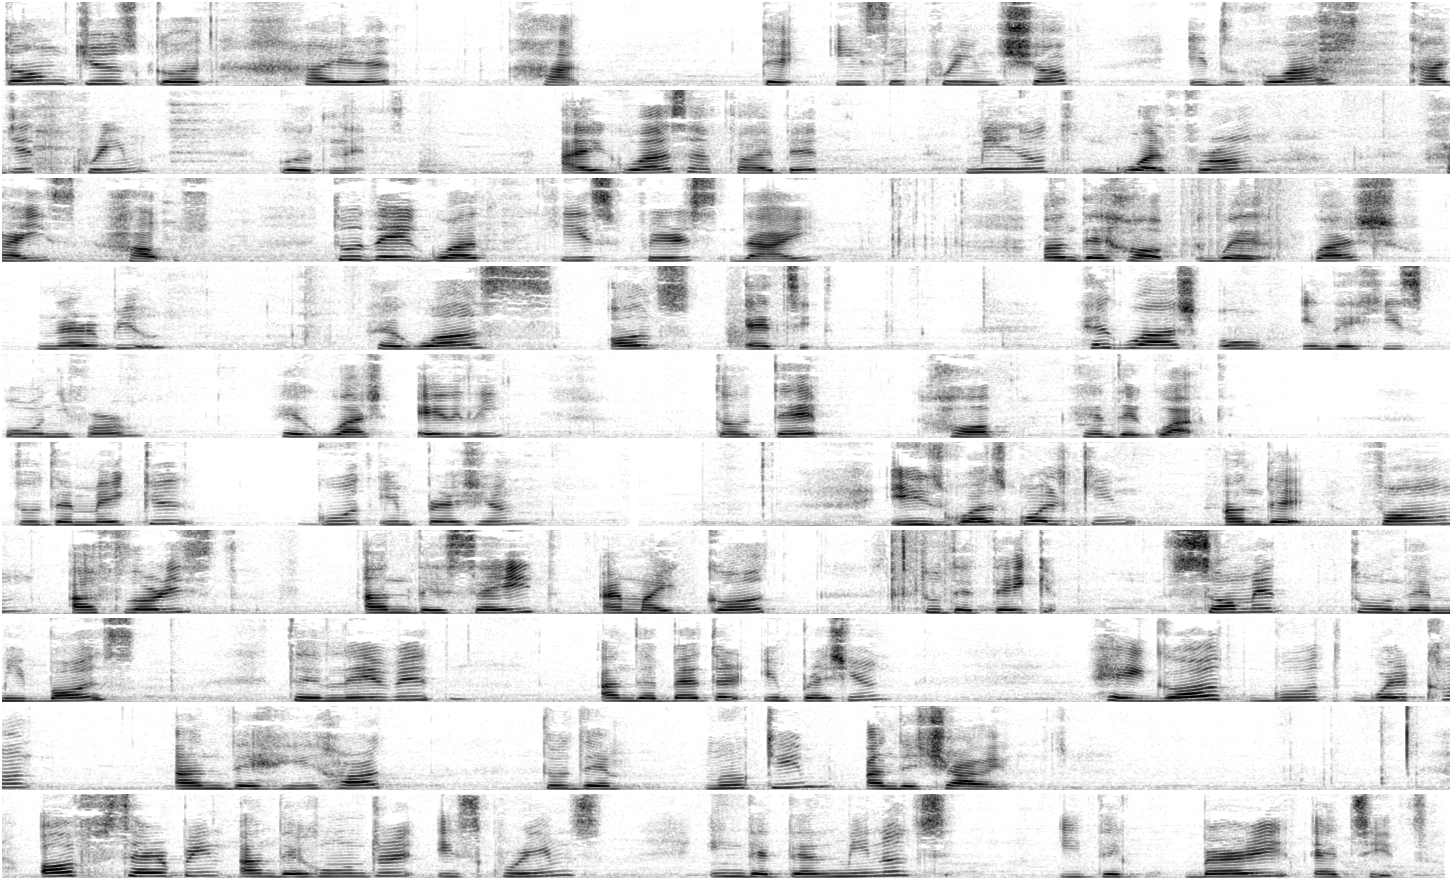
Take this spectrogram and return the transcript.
Tom just got hired at the ice cream shop. It was called Cream Goodness. I was a five minute walk from his house. Today was his first day on the job. We was nervous. He was also excited. He was up in the, his uniform. He was able to the job and the work. To the make a good impression, he was walking and they found a florist and they said, "Oh my God!" to the take some to the me boss to leave it and the better impression. He got good welcome and he had to the monkey and the challenge of serving and the hundred screams in the ten minutes is the very exit.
